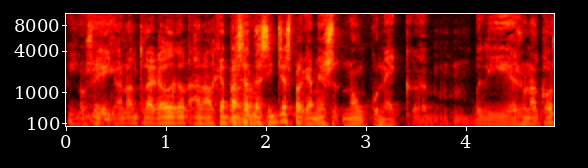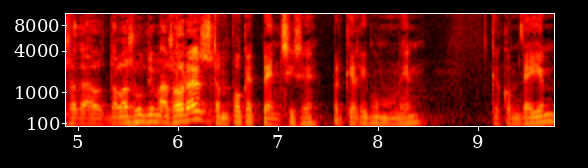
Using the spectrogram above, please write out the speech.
I, No sé, jo no entraré en el que ha passat no, no. a Sitges perquè a més no ho conec. Vull dir, és una cosa de, de les últimes hores... Tampoc et pensis, eh? perquè arriba un moment que, com dèiem,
